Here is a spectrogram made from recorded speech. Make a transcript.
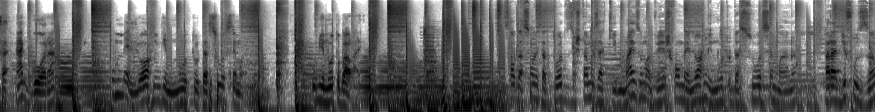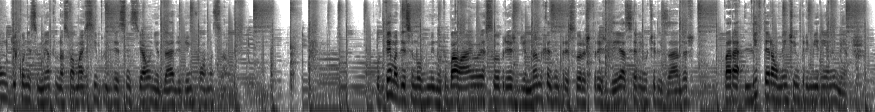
Começa agora o melhor minuto da sua semana. O Minuto Balaio. Saudações a todos, estamos aqui mais uma vez com o melhor minuto da sua semana para a difusão de conhecimento na sua mais simples e essencial unidade de informação. O tema desse novo Minuto Balaio é sobre as dinâmicas impressoras 3D a serem utilizadas para literalmente imprimirem alimentos.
